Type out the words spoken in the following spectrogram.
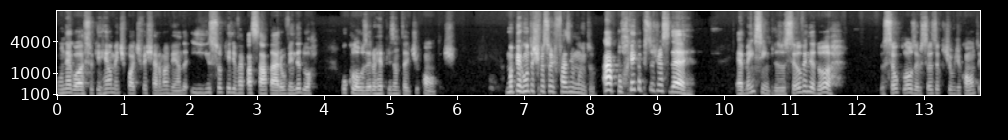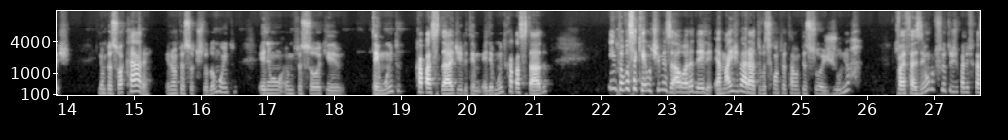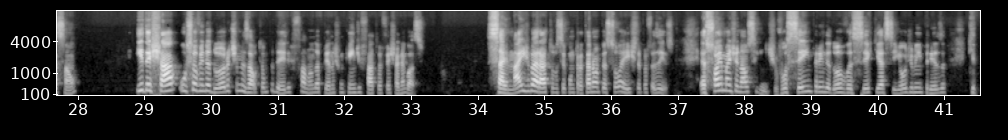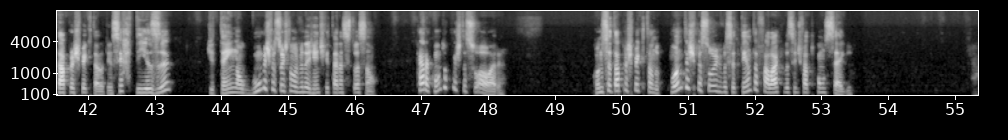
um negócio que realmente pode fechar uma venda, e isso que ele vai passar para o vendedor, o closer, o representante de contas. Uma pergunta que as pessoas fazem muito: ah, por que, eu preciso de um SDR? É bem simples. O seu vendedor, o seu closer, o seu executivo de contas, ele é uma pessoa cara. Ele é uma pessoa que estudou muito. Ele é, é uma pessoa que tem muita capacidade. Ele, tem, ele é muito capacitado. Então você quer otimizar a hora dele. É mais barato você contratar uma pessoa júnior vai fazer um filtro de qualificação e deixar o seu vendedor otimizar o tempo dele, falando apenas com quem de fato vai fechar negócio. Sai mais barato você contratar uma pessoa extra para fazer isso. É só imaginar o seguinte: você, empreendedor, você que é CEO de uma empresa que está prospectando, eu tenho certeza que tem algumas pessoas que estão ouvindo a gente que está nessa situação. Cara, quanto custa a sua hora? Quando você está prospectando, quantas pessoas você tenta falar que você de fato consegue?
